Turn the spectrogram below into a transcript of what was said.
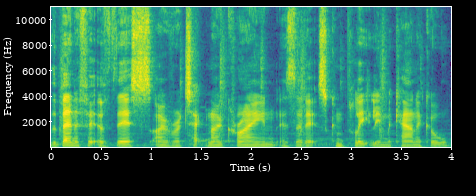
The benefit of this over a techno crane is that it's completely mechanical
